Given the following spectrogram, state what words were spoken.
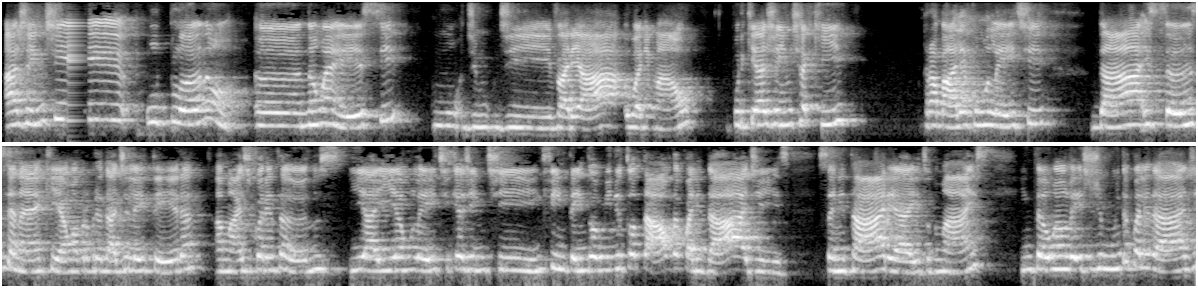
A gente, o plano uh, não é esse de, de variar o animal, porque a gente aqui trabalha com o leite da estância, né, que é uma propriedade leiteira há mais de 40 anos, e aí é um leite que a gente, enfim, tem domínio total da qualidade sanitária e tudo mais. Então, é um leite de muita qualidade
